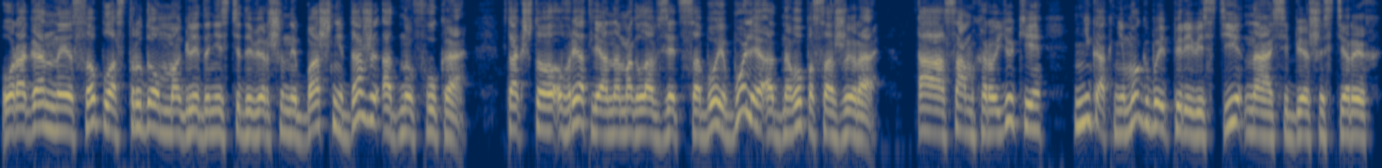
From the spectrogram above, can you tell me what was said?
Ураганные сопла с трудом могли донести до вершины башни даже одну фука, так что вряд ли она могла взять с собой более одного пассажира, а сам Харуюки никак не мог бы перевести на себе шестерых.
